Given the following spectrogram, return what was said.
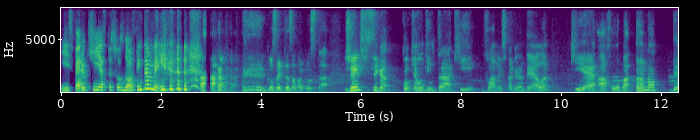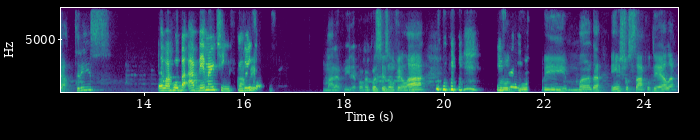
E espero que as pessoas gostem também. Com certeza vai gostar. Gente, siga qualquer um que entrar aqui, vá no Instagram dela, que é arroba Ana Beatriz. É o arroba AB Martins, com AB... dois S. Maravilha. Qualquer coisa vocês vão ver lá. Aí. E manda, enche o saco dela,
